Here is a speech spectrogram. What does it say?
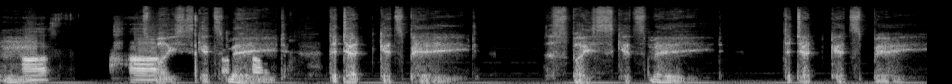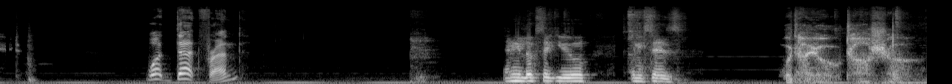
Uh, uh, Spice gets uh, made. The debt gets paid. The spice gets made. The debt gets paid. what debt, friend? And he looks at you and he says, What I owe Tasha.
